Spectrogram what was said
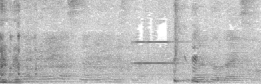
Thank you.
